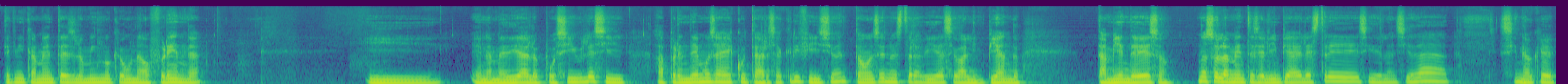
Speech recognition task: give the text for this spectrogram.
técnicamente es lo mismo que una ofrenda, y en la medida de lo posible, si aprendemos a ejecutar sacrificio, entonces nuestra vida se va limpiando también de eso. No solamente se limpia del estrés y de la ansiedad, sino que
